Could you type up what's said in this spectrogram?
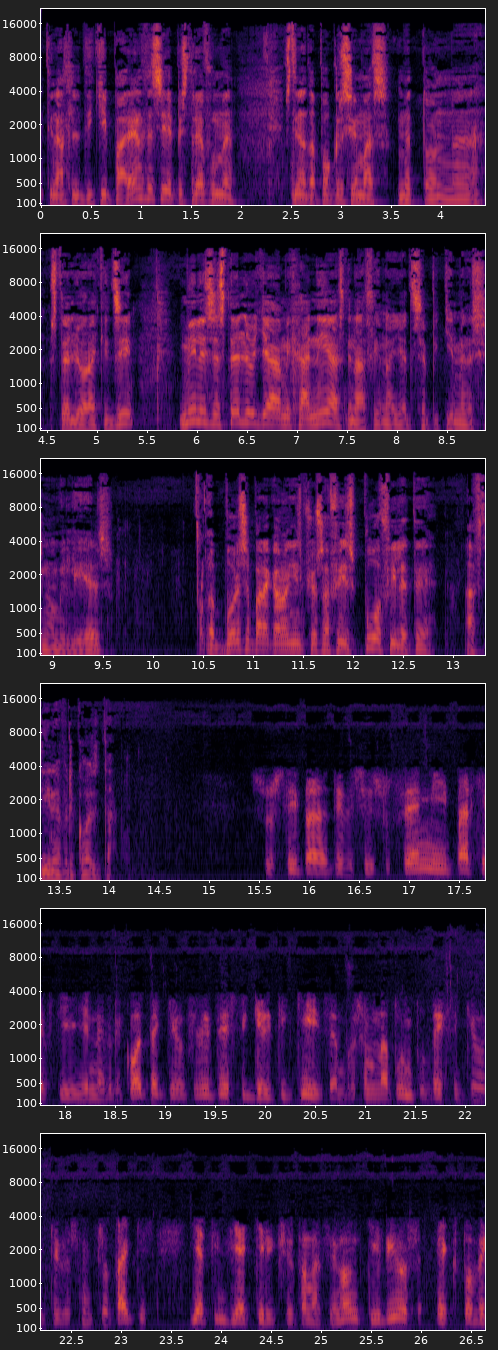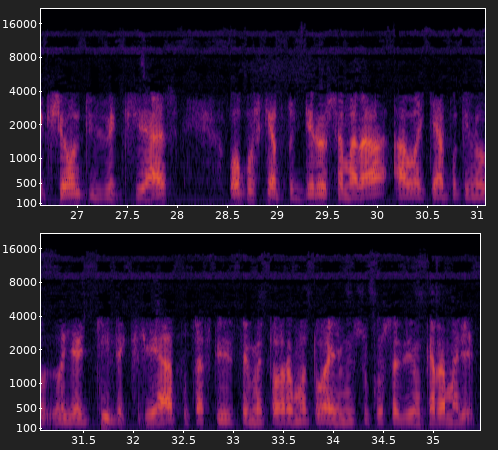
την αθλητική παρένθεση. Επιστρέφουμε στην ανταπόκρισή μας με τον α, Στέλιο Ρακιτζή. Μίλησε Στέλιο για μηχανία στην Αθήνα για τις επικείμενες συνομιλίες. Μπορείς παρακαλώ να γίνεις πιο σαφής. Πού οφείλεται αυτή η νευρικότητα; Σωστή παρατήρησή σου Θέμη, υπάρχει αυτή η νευρικότητα και οφείλεται στην κριτική, θα μπορούσαμε να πούμε, που δέχτηκε ο κύριος Μητσοτάκης για την διακήρυξη των Αθηνών, κυρίως εκ των δεξιών της δεξιάς, όπως και από τον κύριο Σαμαρά, αλλά και από την λαϊκή δεξιά που ταυτίζεται με το όραμα του του Κωνσταντίνου Καραμαλή.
